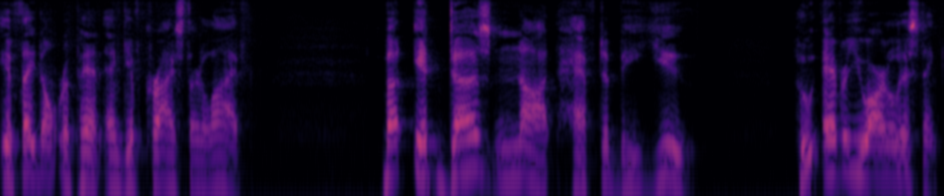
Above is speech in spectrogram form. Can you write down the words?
if they don't repent and give Christ their life. But it does not have to be you, whoever you are listening,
